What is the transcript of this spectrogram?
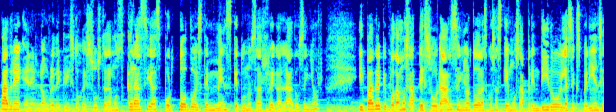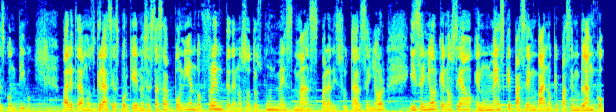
Padre, en el nombre de Cristo Jesús, te damos gracias por todo este mes que tú nos has regalado, Señor. Y Padre, que podamos atesorar, Señor, todas las cosas que hemos aprendido y las experiencias contigo. Padre, te damos gracias porque nos estás poniendo frente de nosotros un mes más para disfrutar, Señor. Y Señor, que no sea en un mes que pase en vano, que pase en blanco,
